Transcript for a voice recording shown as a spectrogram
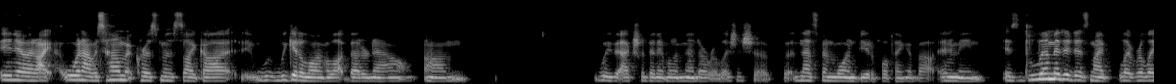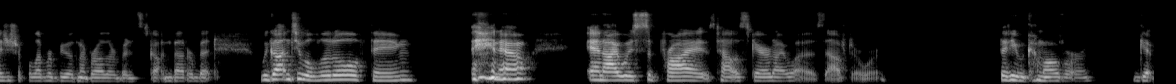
you know, and I when I was home at Christmas, I got we, we get along a lot better now. Um, we've actually been able to mend our relationship, but and that's been one beautiful thing about. And I mean, as limited as my like relationship will ever be with my brother, but it's gotten better. But we got into a little thing, you know, and I was surprised how scared I was afterward that he would come over get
